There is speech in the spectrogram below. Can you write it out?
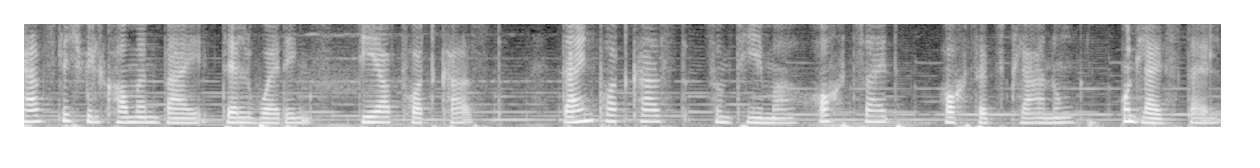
Herzlich willkommen bei Dell Weddings, der Podcast. Dein Podcast zum Thema Hochzeit, Hochzeitsplanung und Lifestyle.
